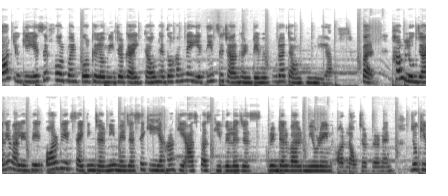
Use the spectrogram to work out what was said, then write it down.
और क्योंकि ये सिर्फ़ 4.4 किलोमीटर का एक टाउन है तो हमने ये तीन से चार घंटे में पूरा टाउन घूम लिया। पर हम लोग जाने वाले थे और भी एक्साइटिंग जर्नी में, जैसे कि यहाँ के आसपास की विलेजेस ग्रिंडलवाल्ड म्यूरेन और लाउचर जो कि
